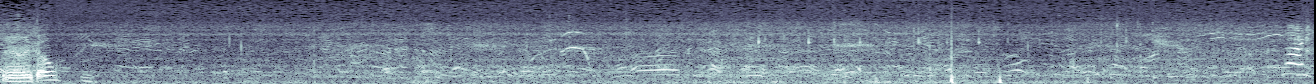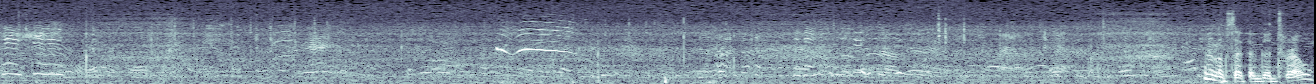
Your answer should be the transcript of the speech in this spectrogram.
There we go. Come on, Casey. That looks like a good throw.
